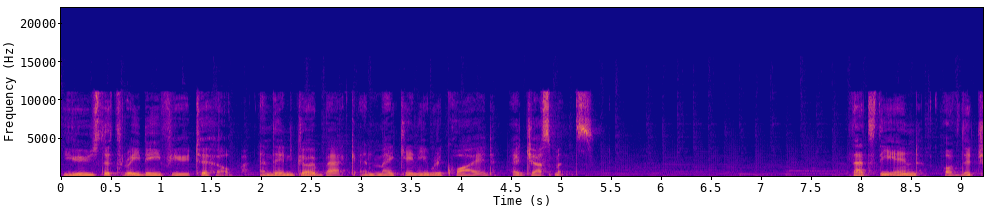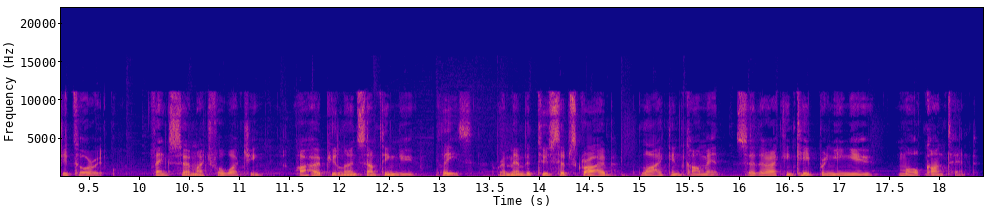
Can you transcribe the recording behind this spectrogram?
Use the 3D view to help and then go back and make any required adjustments. That's the end of the tutorial. Thanks so much for watching. I hope you learned something new. Please remember to subscribe, like and comment so that I can keep bringing you more content.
